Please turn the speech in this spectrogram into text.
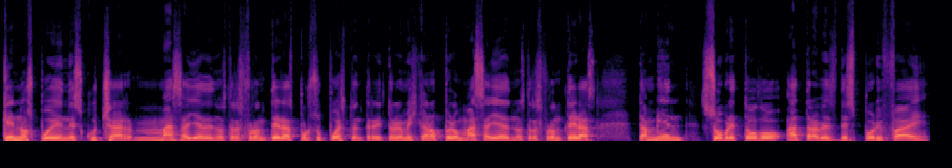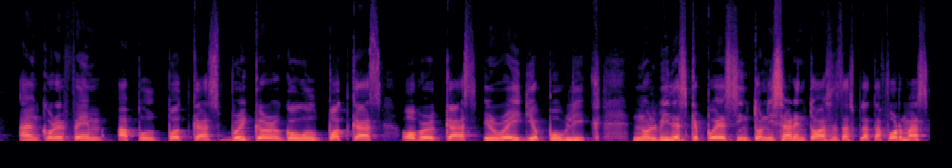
que nos pueden escuchar más allá de nuestras fronteras, por supuesto en territorio mexicano, pero más allá de nuestras fronteras, también sobre todo a través de Spotify, Anchor FM, Apple Podcast, Breaker, Google Podcast, Overcast y Radio Public. No olvides que puedes sintonizar en todas estas plataformas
